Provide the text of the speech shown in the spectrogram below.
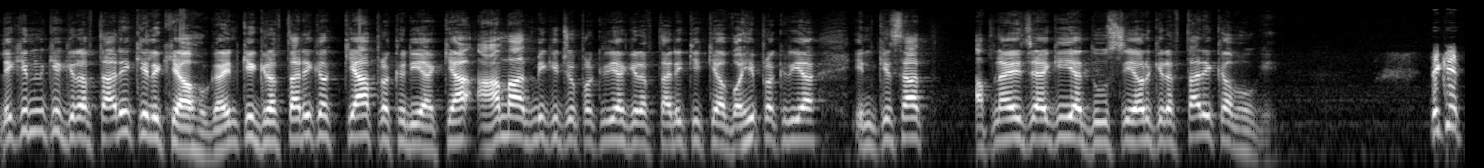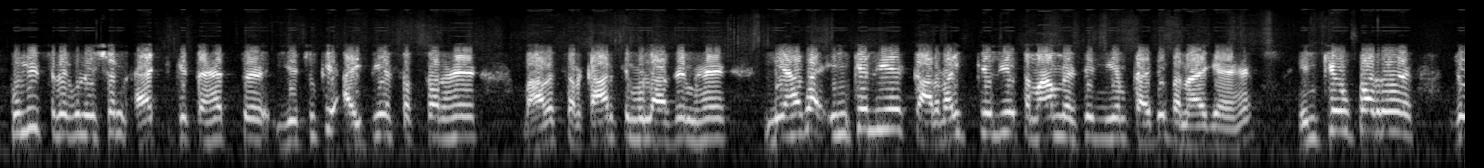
लेकिन इनकी गिरफ्तारी के लिए क्या होगा? इनकी गिरफ्तारी का क्या प्रक्रिया? क्या आम आदमी की जो प्रक्रिया गिरफ्तारी की क्या वही प्रक्रिया इनके साथ अपनाई जाएगी या दूसरी और गिरफ्तारी कब होगी? देखिए पुलिस रेगुलेशन एक्ट के तहत ये चूँकि आईपीएस अफसर है भारत सरकार के मुलाजिम हैं। लिहाजा इनके लिए, कार्रवाई के लिए तमाम ऐसे नियम कायदे बनाए गए हैं। इनके ऊपर जो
